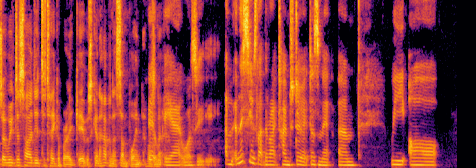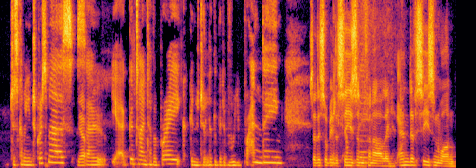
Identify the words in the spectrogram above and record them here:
So we've decided to take a break. It was going to happen at some point, wasn't it? Yeah, it was. And, and this seems like the right time to do it, doesn't it? Um, we are just coming into Christmas. Yep. So, yeah, good time to have a break. Going to do a little bit of rebranding. So this will be the Mix it up a season finale, Yeah. end of season one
